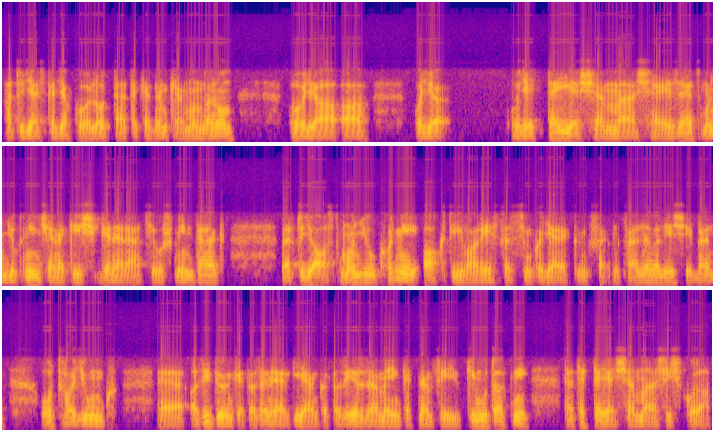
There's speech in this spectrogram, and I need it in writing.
hát ugye ezt a gyakorlott, tehát neked nem kell mondanom, hogy, a, a, hogy, a, hogy egy teljesen más helyzet, mondjuk nincsenek is generációs minták, mert ugye azt mondjuk, hogy mi aktívan részt veszünk a gyerekünk felnevelésében, ott vagyunk, e, az időnket, az energiánkat, az érzelmeinket nem féljük kimutatni, tehát egy teljesen más iskola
